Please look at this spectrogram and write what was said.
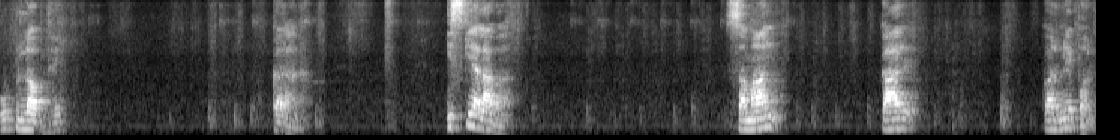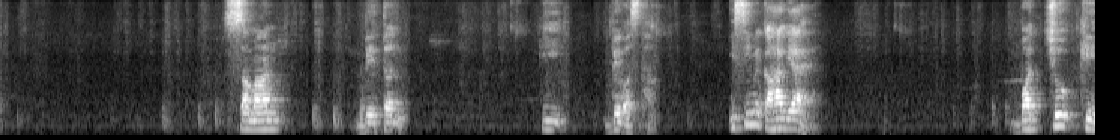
उपलब्ध कराना। इसके अलावा समान कार्य करने पर समान वेतन की व्यवस्था। इसी में कहा गया है, बच्चों के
